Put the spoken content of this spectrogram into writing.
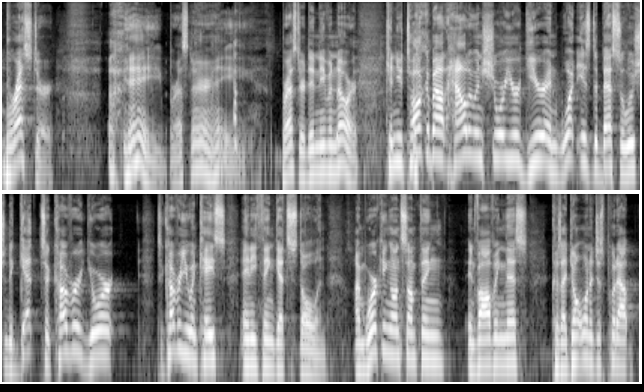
Brester. Hey, Brester. Hey. Brester didn't even know her. Can you talk about how to insure your gear and what is the best solution to get to cover your to cover you in case anything gets stolen? I'm working on something involving this because I don't want to just put out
